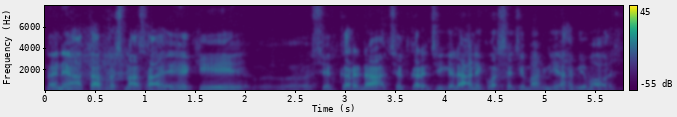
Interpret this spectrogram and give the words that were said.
नाही नाही. आता प्रश्न असा आहे की शेतकऱ्यांना शेतकऱ्यांची गेल्या अनेक वर्षाची मागणी आहे हमीभावाची.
